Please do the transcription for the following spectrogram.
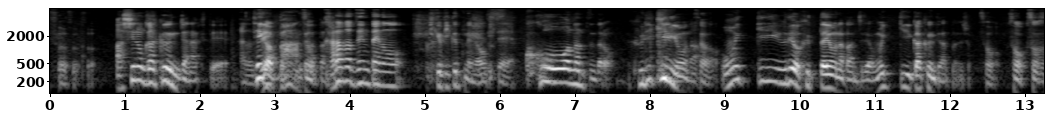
そうそうそう。足のガクンじゃなくてあの手がバーンってなったの体全体のピクピクってのが起きて。ここをなんつうんだろう。振り切るようなそ思いっきり腕を振ったような感じで思いっきりガクンってなったんでしょ。そう。そうそうそ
